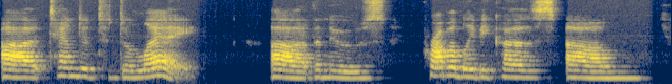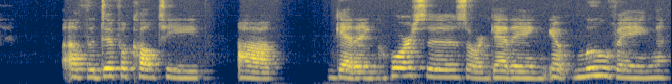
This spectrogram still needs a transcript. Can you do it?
uh, tended to delay uh, the news, probably because um, of the difficulty uh, getting horses or getting you know, moving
